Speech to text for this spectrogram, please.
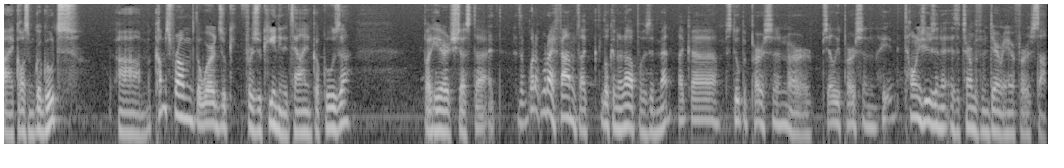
Uh, he calls him Gagoots. Um, it comes from the word zuc- for zucchini in Italian, cucuzza. But here it's just, uh, what, what I found, like looking it up, was it meant like a stupid person or silly person. He, Tony's using it as a term of endearment here for his son.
